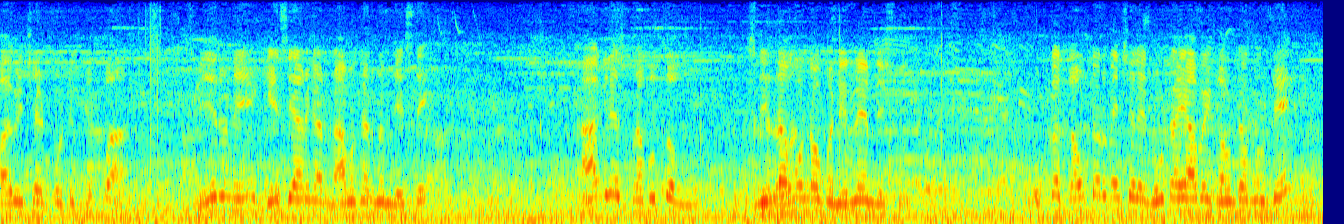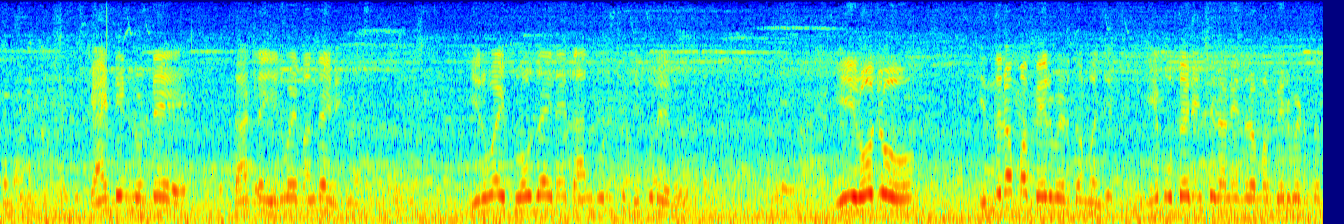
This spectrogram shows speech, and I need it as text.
భావించేటువంటి గొప్ప పేరుని కేసీఆర్ గారు నామకరణం చేస్తే కాంగ్రెస్ ప్రభుత్వం నిన్న మొన్న ఒక నిర్ణయం తీసుకుంది. ఒక్క కౌంటర్ పెంచలే నూట యాభై కౌంటర్లు ఉంటే క్యాంటీన్లు ఉంటే దాంట్లో ఇరవై మంది అయినాయి. ఇరవై క్లోజ్ అయినాయి దాని గురించి దిక్కు లేదు. ఈరోజు ఇందిరమ్మ పేరు పెడతామని చెప్పి. ఏం ఉద్ధరించడానికి ఇందిరమ్మ పేరు పెడతాం?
